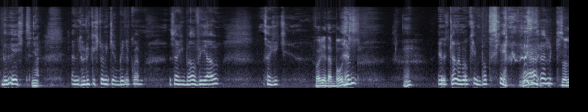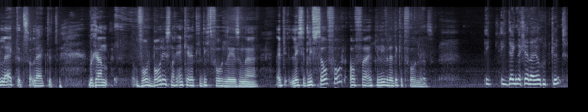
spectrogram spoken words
beweegt. Ja. En gelukkig toen ik hier binnenkwam, zag ik behalve jou, zag ik... Hoor je dat, Boris? Hem. En het kan hem ook geen botten schelen. Ja, zo lijkt het, zo lijkt het. We gaan voor Boris nog één keer het gedicht voorlezen. Uh, heb je, lees je het liefst zelf voor of uh, heb je liever dat ik het voorlees? Ik, ik denk dat jij dat heel goed kunt.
